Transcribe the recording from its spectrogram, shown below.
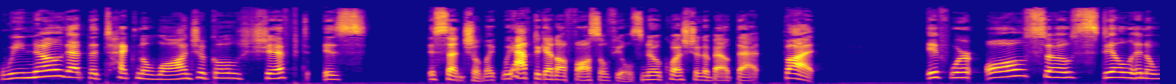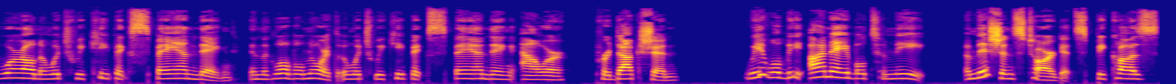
we know that the technological shift is essential. Like we have to get off fossil fuels, no question about that. But if we're also still in a world in which we keep expanding in the global north, in which we keep expanding our production, we will be unable to meet emissions targets because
